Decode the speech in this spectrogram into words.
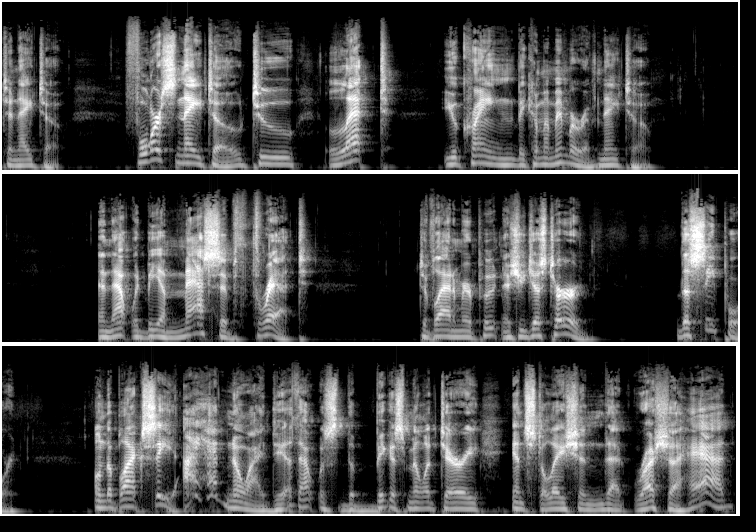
to NATO. Force NATO to let Ukraine become a member of NATO. And that would be a massive threat to Vladimir Putin, as you just heard. The seaport on the Black Sea. I had no idea that was the biggest military installation that Russia had.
